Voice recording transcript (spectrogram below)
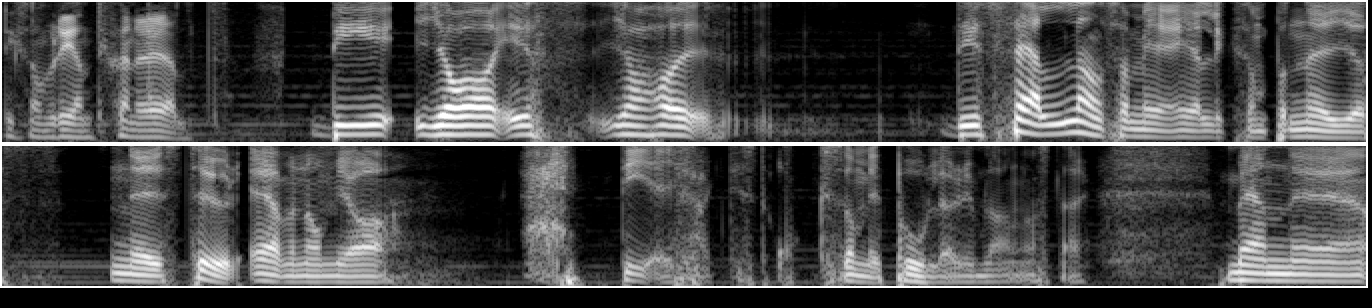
Liksom rent generellt. Det, jag är, jag har, det är sällan som jag är liksom på nöjes, nöjestur, även om jag, äh, det är jag faktiskt också med polare ibland och sådär. Men, eh,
